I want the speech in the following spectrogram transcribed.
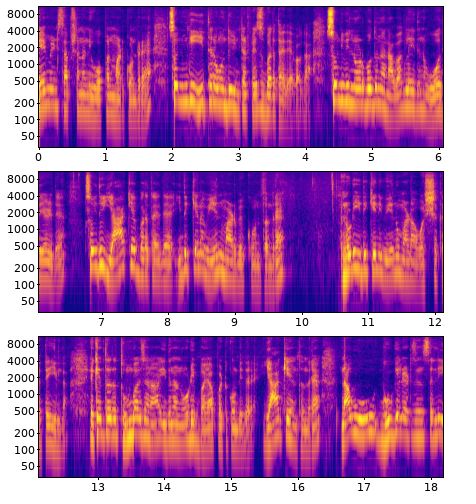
ಪೇಮೆಂಟ್ಸ್ ಆಪ್ಷನ್ನ ನೀವು ಓಪನ್ ಮಾಡಿಕೊಂಡ್ರೆ ಸೊ ನಿಮಗೆ ಈ ಥರ ಒಂದು ಇಂಟರ್ಫೇಸ್ ಬರ್ತಾ ಇದೆ ಇವಾಗ ಸೊ ನೀವು ಇಲ್ಲಿ ನೋಡ್ಬೋದು, ನಾನು ಆವಾಗಲೇ ಇದನ್ನು ಓದಿ ಹೇಳಿದೆ. ಸೊ ಇದು ಯಾಕೆ ಬರ್ತಾ ಇದೆ, ಇದಕ್ಕೆ ನಾವು ಏನು ಮಾಡಬೇಕು ಅಂತಂದರೆ ನೋಡಿ ಇದಕ್ಕೆ ನೀವೇನು ಮಾಡೋ ಅವಶ್ಯಕತೆ ಇಲ್ಲ. ಯಾಕೆಂತಂದರೆ ತುಂಬ ಜನ ಇದನ್ನು ನೋಡಿ ಭಯ ಪಟ್ಕೊಂಡಿದ್ದಾರೆ. ಯಾಕೆ ಅಂತಂದರೆ ನಾವು ಗೂಗಲ್ ಆ್ಯಡ್ಸೆನ್ಸಲ್ಲಿ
